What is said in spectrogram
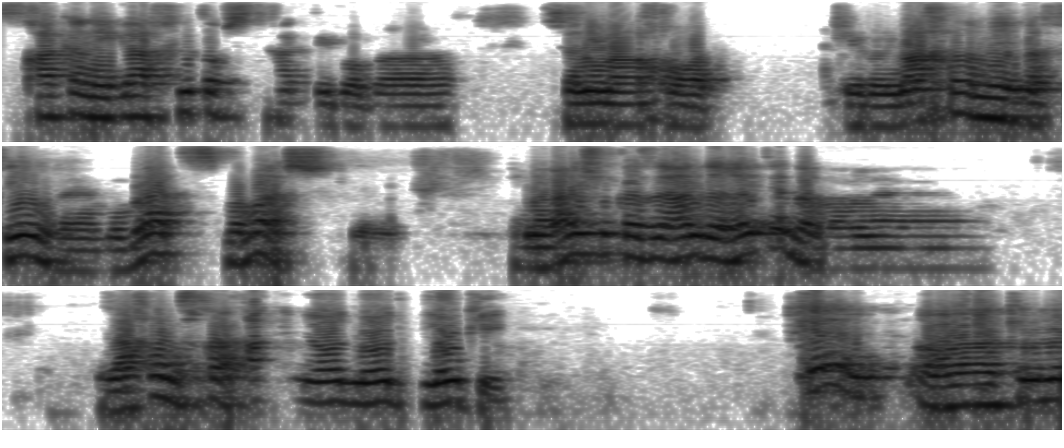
משחק הנהיגה הכי טוב ששיחקתי בו בשנים האחרונות. כאילו, עם אחלה מרדפים ומומלץ, ממש. נראה לי שהוא כזה underrated, אבל זה אחלה משחק. משחק מאוד מאוד low-key. כן, אבל כאילו,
